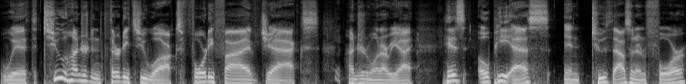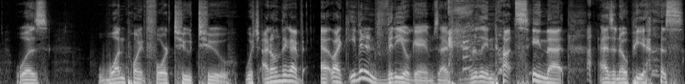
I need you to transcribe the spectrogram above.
with 232 walks, 45 jacks, 101 RBI. His OPS in 2004 was 1.422, which I don't think I've like even in video games I've really not seen that as an OPS.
